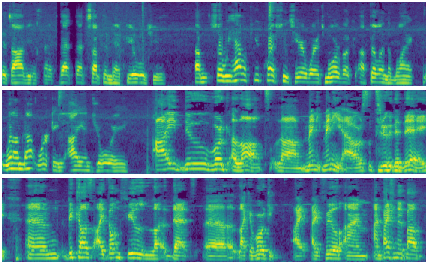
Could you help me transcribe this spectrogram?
it's obvious that, that that's something that fuels you. Um, so we have a few questions here where it's more of a, a fill in the blank. When I'm not working, I enjoy I do work a lot, uh, many many hours through the day, um, because I don't feel that uh, like a working. I, I feel I'm I'm passionate about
